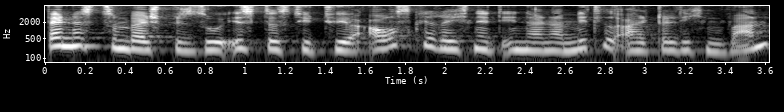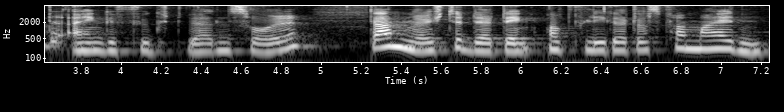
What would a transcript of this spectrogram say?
Wenn es zum Beispiel so ist, dass die Tür ausgerechnet in einer mittelalterlichen Wand eingefügt werden soll, dann möchte der Denkmalpfleger das vermeiden.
